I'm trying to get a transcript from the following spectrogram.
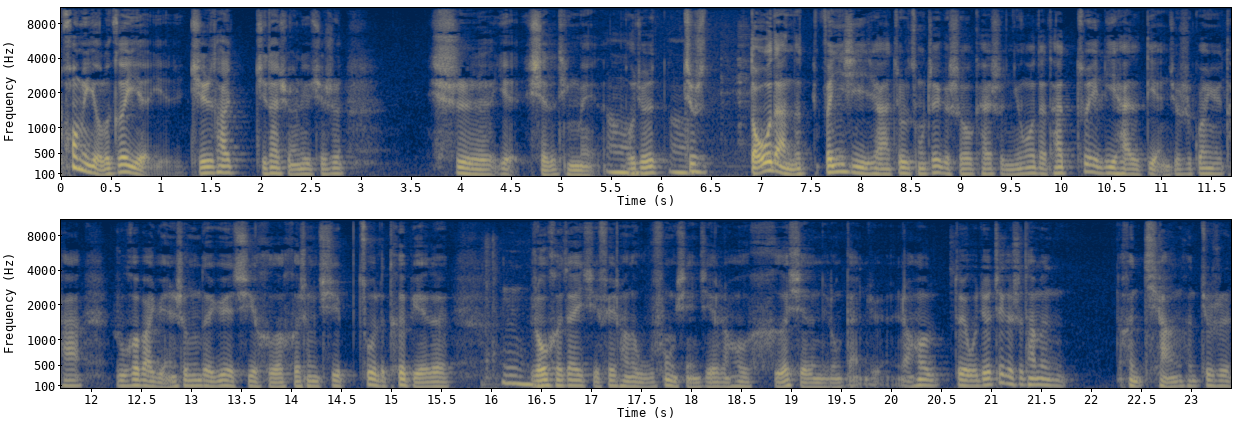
后面有的歌也也，其实他吉他旋律其实是也写的挺美的。嗯我觉得嗯就是斗胆的分析一下，就是从这个时候开始，New Order 他最厉害的点就是关于他如何把原声的乐器和合成器做的特别的嗯，糅合在一起，非常的无缝衔接，然后和谐的那种感觉。然后对我觉得这个是他们很强，很就是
